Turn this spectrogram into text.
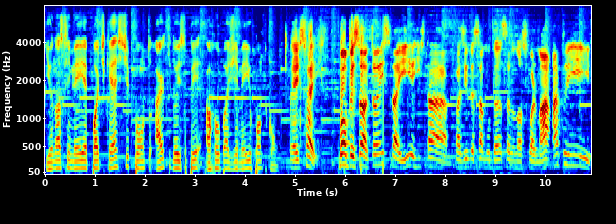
e o nosso e-mail é podcast.arc2p arroba gmail.com. É isso aí. Bom, pessoal, então é isso daí. A gente está fazendo essa mudança no nosso formato e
